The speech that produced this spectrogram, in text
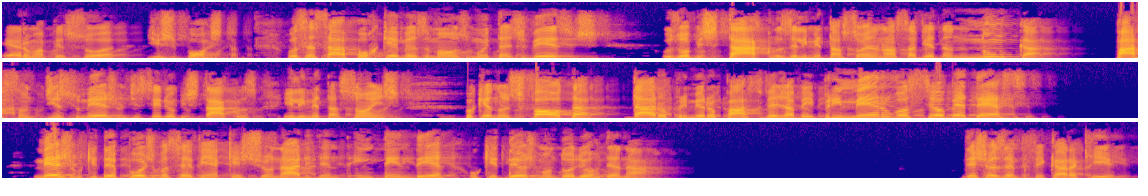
era uma pessoa disposta. Você sabe por que, meus irmãos, muitas vezes os obstáculos e limitações na nossa vida nunca passam disso mesmo, de serem obstáculos e limitações? Porque nos falta dar o primeiro passo. Veja bem, primeiro você obedece. Mesmo que depois você venha questionar e entender o que Deus mandou lhe ordenar. Deixa eu exemplificar aqui.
